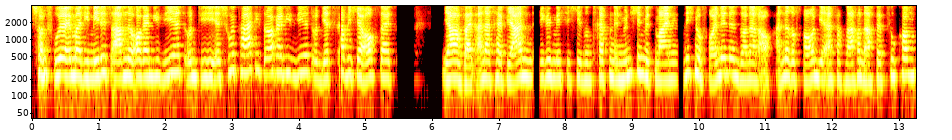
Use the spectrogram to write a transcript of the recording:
schon früher immer die Mädelsabende organisiert und die Schulpartys organisiert. Und jetzt habe ich ja auch seit ja, seit anderthalb Jahren regelmäßig hier so ein Treffen in München mit meinen nicht nur Freundinnen, sondern auch andere Frauen, die einfach nach und nach dazukommen.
